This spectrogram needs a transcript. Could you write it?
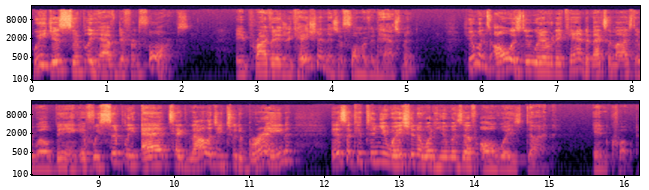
We just simply have different forms. A private education is a form of enhancement. Humans always do whatever they can to maximize their well being. If we simply add technology to the brain, it's a continuation of what humans have always done. End quote.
